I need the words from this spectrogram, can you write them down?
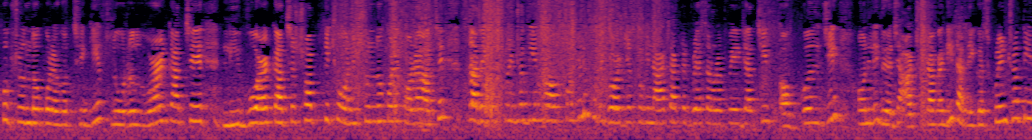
খুব সুন্দর করে হচ্ছে গিয়ে ফ্লোরাল ওয়ার্ক আছে লিভ ওয়ার্ক আছে, সবকিছু অনেক সুন্দর করে করা আছে। তাদের স্ক্রিনশট দিয়ে ক্রস করে দিলে খুবই গর্জিয়াস খুবই নাইস একটা ড্রেস আমরা পেয়ে যাচ্ছি অফ গোলজি। অনলি দুই হাজার আটশো টাকা দিয়ে তাদের স্ক্রিনশট দিয়ে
